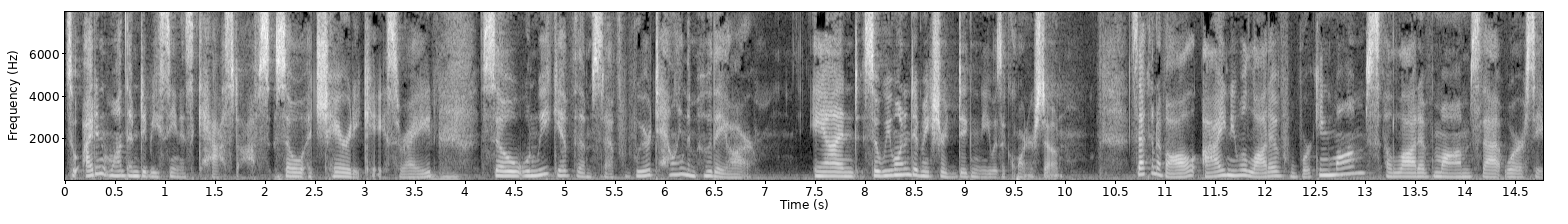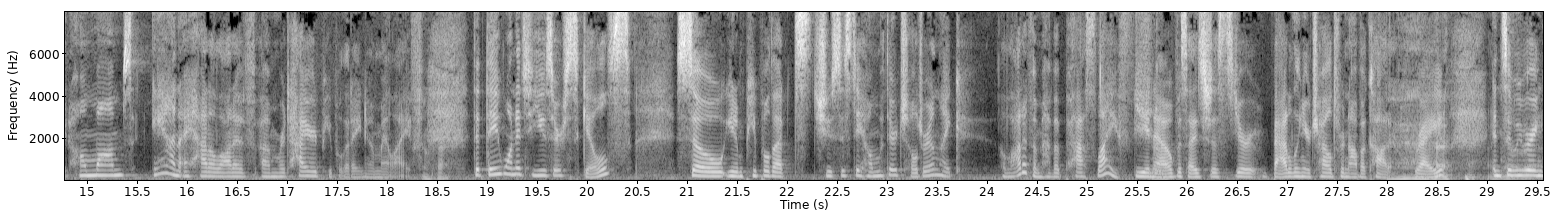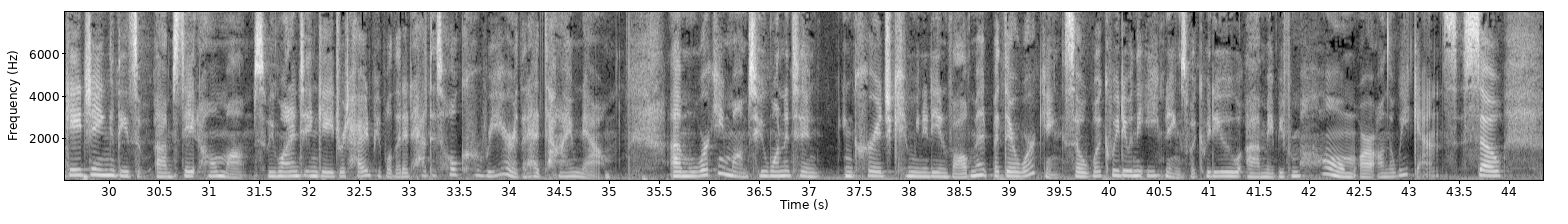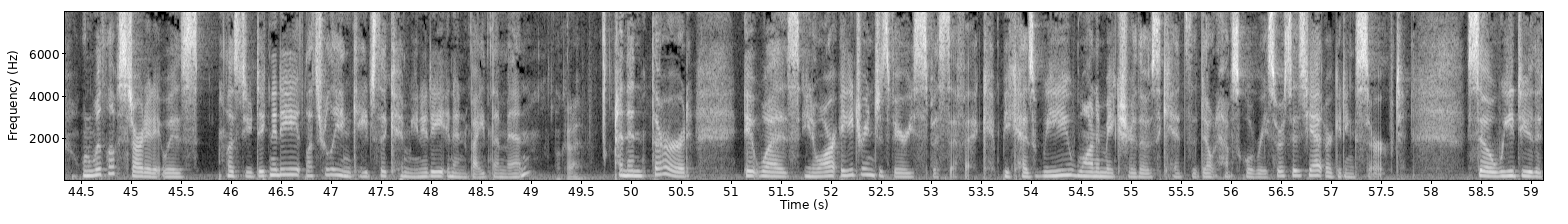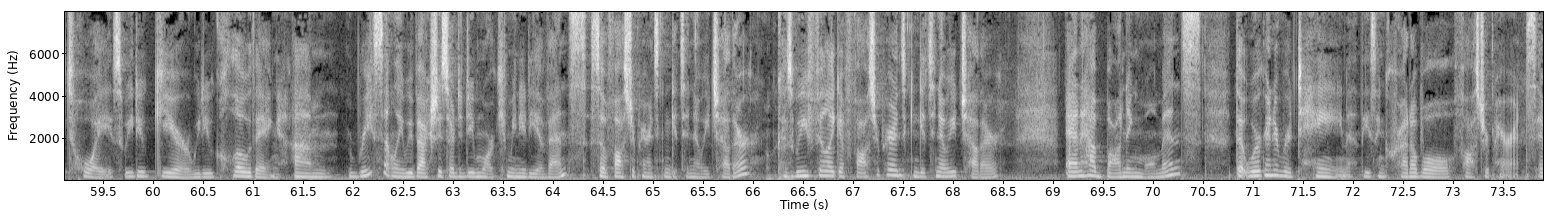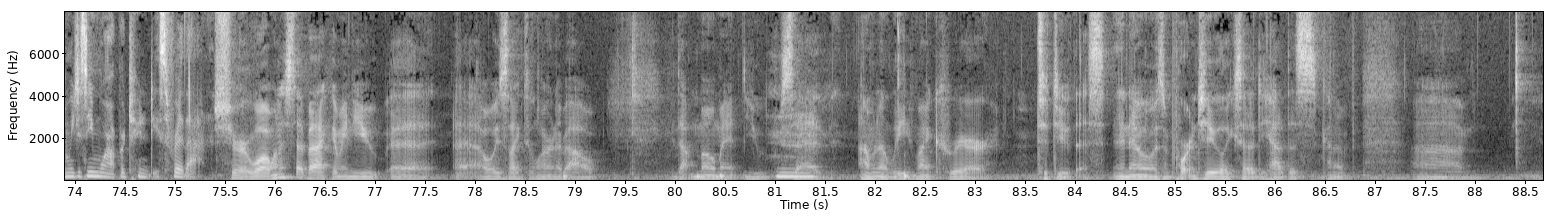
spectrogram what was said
So I didn't want them to be seen as cast offs. So a charity case, right? So when we give them stuff, we're telling them who they are. And so we wanted to make sure dignity was a cornerstone. Second of all, I knew a lot of working moms, a lot of moms that were stay at home moms, and I had a lot of um, retired people that I knew in my life that they wanted to use their skills. So, you know, people that choose to stay home with their children, like a lot of them have a past life, you know, besides just you're battling your child for an avocado, right? and so we were engaging these um, stay at home moms. We wanted to engage retired people that had had this whole career that had time now. Um, working moms who wanted to encourage community involvement, but they're working. So, what can we do in the evenings? What can we do uh, maybe from home or on the weekends? So, when With Love started, it was let's do dignity, let's really engage the community and invite them in. Okay. And then third, it was, you know, our age range is very specific because we want to make sure those kids that don't have school resources yet are getting served. So we do the toys, we do gear, we do clothing. Um, recently, we've actually started to do more community events so foster parents can get to know each other. Because we feel like if foster parents can get to know each other and have bonding moments, that we're going to retain these incredible foster parents. And we just need more opportunities for that. Sure. Well, I want to step back. I mean, you. Uh, I always like to learn about that moment you Mm-hmm. said, "I'm going to leave my career to do this." And I know it was important to you. Like you said, you had this kind of um,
